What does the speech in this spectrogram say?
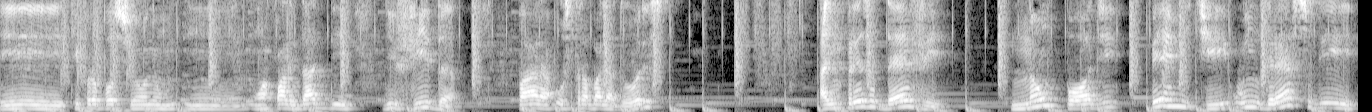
E que proporcione um, um, uma qualidade de, de vida para os trabalhadores, a empresa deve, não pode permitir o ingresso de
